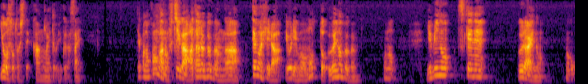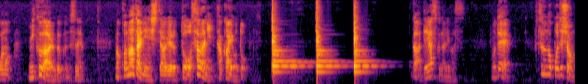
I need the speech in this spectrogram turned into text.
要素として考えておいてください。で、このコンガの縁が当たる部分が手のひらよりももっと上の部分、この指の付け根ぐらいの、まあ、ここの肉がある部分ですね。まあ、この辺りにしてあげると、さらに高い音が出やすくなります。ので、普通のポジション、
